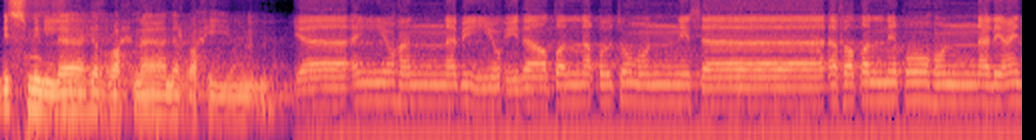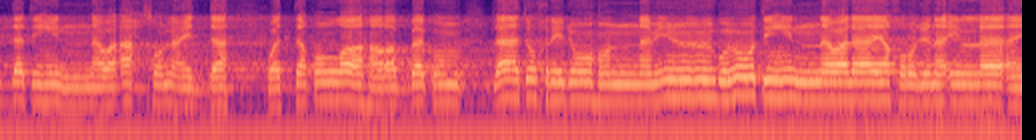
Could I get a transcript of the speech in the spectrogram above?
بسم الله الرحمن الرحيم. يا أيها النبي إذا طلقتم النساء فطلقوهن لعدتهن وأحصوا العدة. واتقوا الله ربكم. لا تخرجوهن من بيوتهن ولا يخرجن إلا أن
